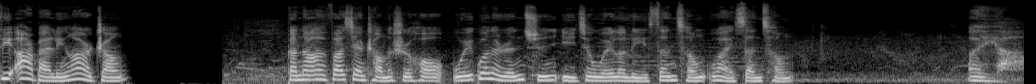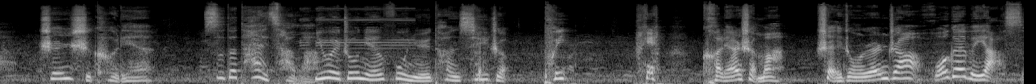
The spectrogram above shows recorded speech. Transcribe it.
第二百零二章，赶到案发现场的时候，围观的人群已经围了里三层外三层。哎呀，真是可怜，死得太惨了！一位中年妇女叹息着：“呸，嘿，可怜什么？这种人渣活该被压死，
